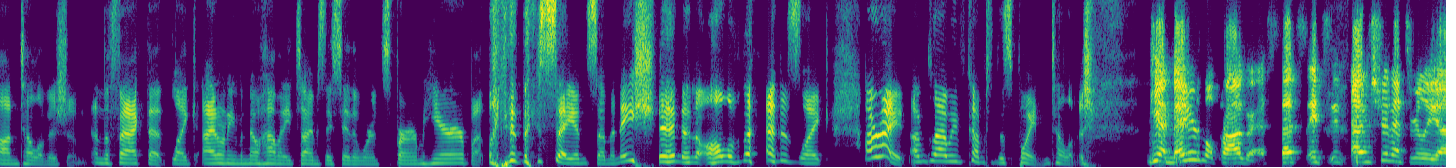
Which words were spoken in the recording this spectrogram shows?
on television. And the fact that like i don't even know how many times they say the word sperm here but like they say insemination and all of that is like all right i'm glad we've come to this point in television. Yeah measurable progress. That's it's it, i'm sure that's really uh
